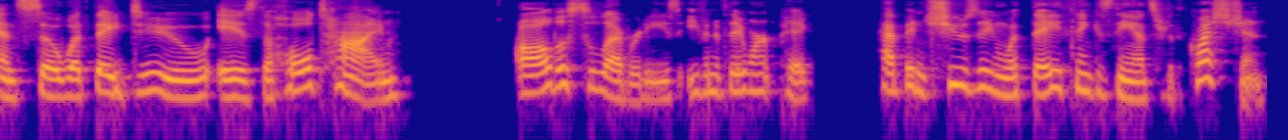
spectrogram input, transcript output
And so what they do is the whole time, all the celebrities, even if they weren't picked, have been choosing what they think is the answer to the question.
